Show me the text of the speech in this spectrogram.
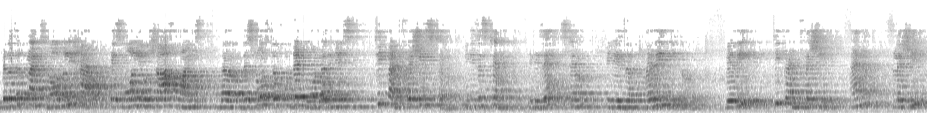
The desert plants normally have a small leaf, sharp spines. The, they stores the food and water in its thick and fleshy stem. It is a stem. It is a stem. It is a very thick, very thick and fleshy and fleshy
